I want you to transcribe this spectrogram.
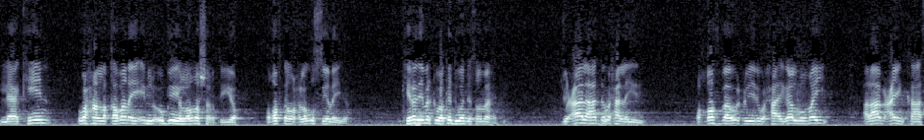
Laakiin waxaan la qabanaya in la ogeeyo looma shardiyo oo qofkan wax lagu siinayo. Kiradii marka waa ka duwantahay soo maaha. Jucaala hadda waxaa la yidhi qof baa wuxuu yidhi waxaa iga lumay alaab caynkaas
